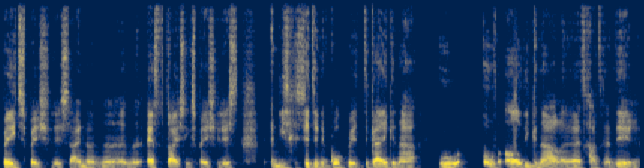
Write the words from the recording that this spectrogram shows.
page-specialist zijn, een, eh, een advertising-specialist. En die zit in de cockpit te kijken naar hoe over al die kanalen het gaat renderen.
